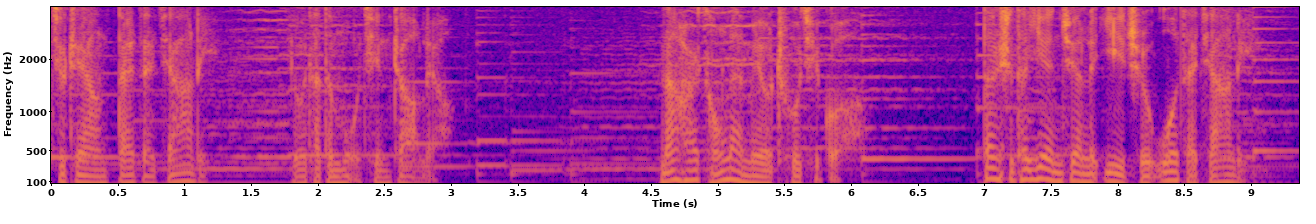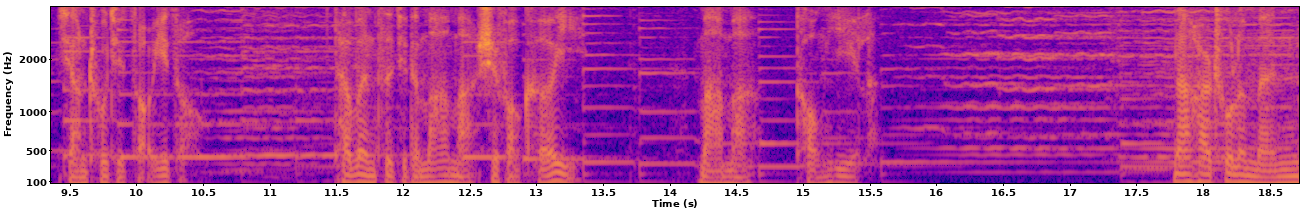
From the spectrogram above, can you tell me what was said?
就这样待在家里，由他的母亲照料。男孩从来没有出去过，但是他厌倦了一直窝在家里，想出去走一走。他问自己的妈妈是否可以，妈妈同意了。男孩出了门，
